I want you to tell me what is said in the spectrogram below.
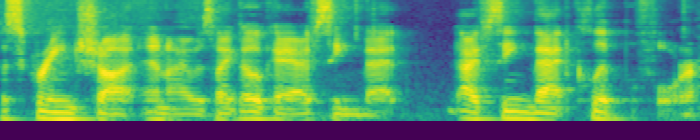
a screenshot and I was like, okay, I've seen that. I've seen that clip before.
